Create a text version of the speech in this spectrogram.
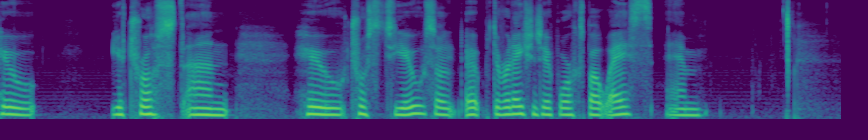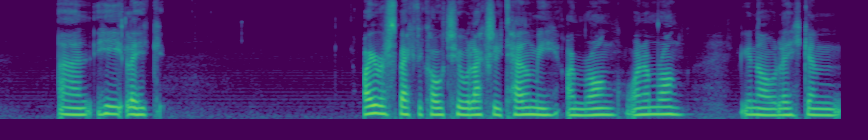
who you trust and who trusts you. So uh, the relationship works both ways. Um, and he like. I respect a coach who will actually tell me I'm wrong when I'm wrong, you know, like and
